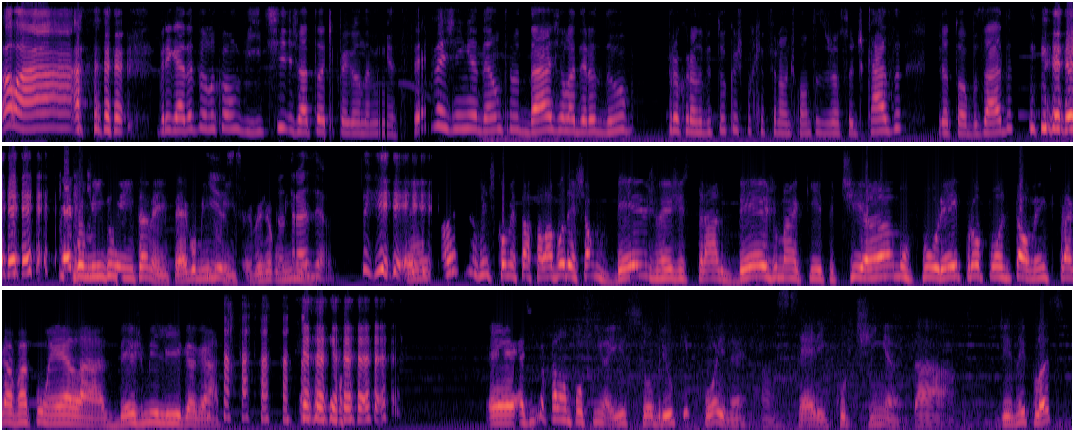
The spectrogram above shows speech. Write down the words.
Olá! Obrigada pelo convite. Já tô aqui pegando a minha cervejinha dentro da geladeira do procurando bitucas, porque afinal de contas eu já sou de casa, já tô abusada. Pega o minduim também, pega o minduim. Isso, cerveja com tô minduim. trazendo. É, antes da gente começar a falar, vou deixar um beijo registrado. Beijo, Marquito. Te amo. Furei propositalmente para gravar com ela. Beijo, me liga, gato. é, a gente vai falar um pouquinho aí sobre o que foi, né? A série curtinha da Disney Plus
